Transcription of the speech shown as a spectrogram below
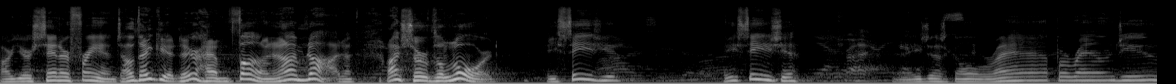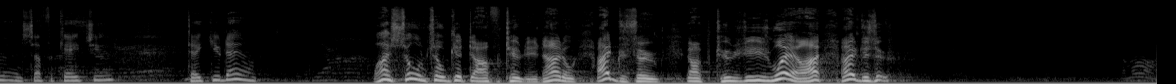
are your sinner friends. Oh, they get they're having fun and I'm not. I serve the Lord. He sees you. He sees you. And he's just gonna wrap around you and suffocate you, take you down. Why so and so get the opportunity and I don't I deserve the opportunity as well. I, I deserve Come on.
